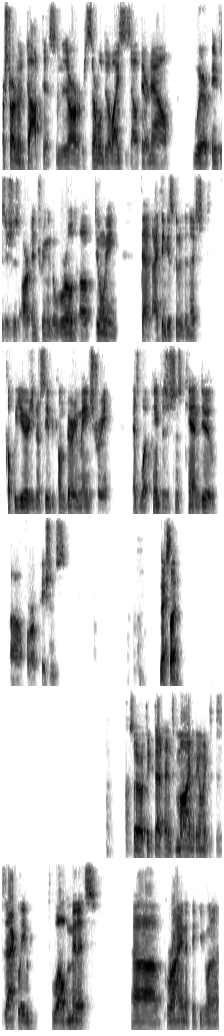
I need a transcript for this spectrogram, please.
are starting to adopt this, and there are several devices out there now where pain physicians are entering the world of doing that I think is going to be the next couple years. You're going to see it become very mainstream as what pain physicians can do uh, for our patients. Next slide. So I think that ends mine. I think I'm exactly 12 minutes. Uh, Brian, I think you're going to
